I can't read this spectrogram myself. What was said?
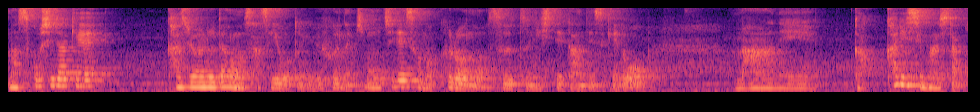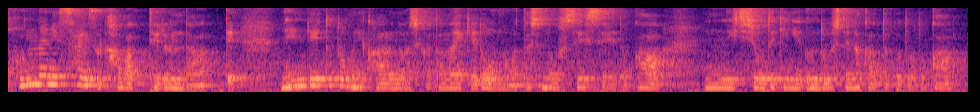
まあ、少しだけカジュアルダウンさせようという風な気持ちでその黒のスーツにしてたんですけどまあねがっかりしましたこんなにサイズ変わってるんだって年齢とともに変わるのは仕方ないけど、まあ、私の不節制とか日常的に運動してなかったこととか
